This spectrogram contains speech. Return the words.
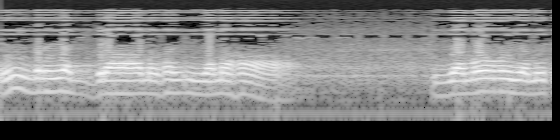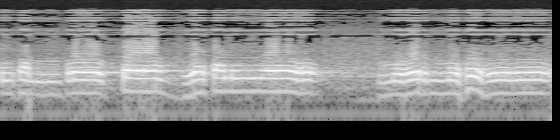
इंद्रियग्राम संयम यमो यमिति संप्रोक्तोभ्यसनीयो मुहुर्मुहु।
